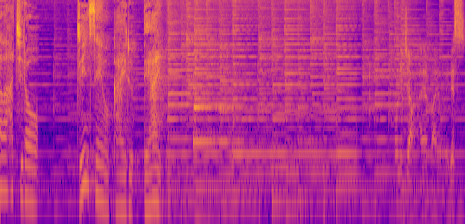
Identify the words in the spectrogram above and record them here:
川八郎人生を変える出会い。こんにちは早川洋平です。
